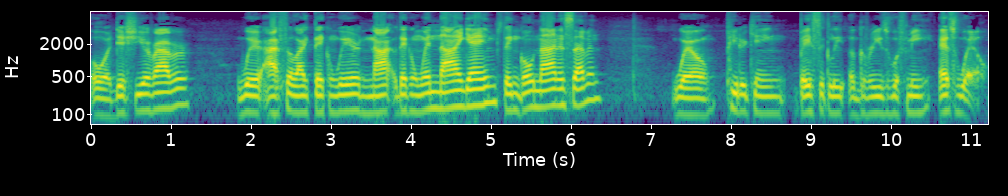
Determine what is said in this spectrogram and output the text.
or this year rather? Where I feel like they can wear nine, they can win nine games, they can go nine and seven. Well, Peter King basically agrees with me as well.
